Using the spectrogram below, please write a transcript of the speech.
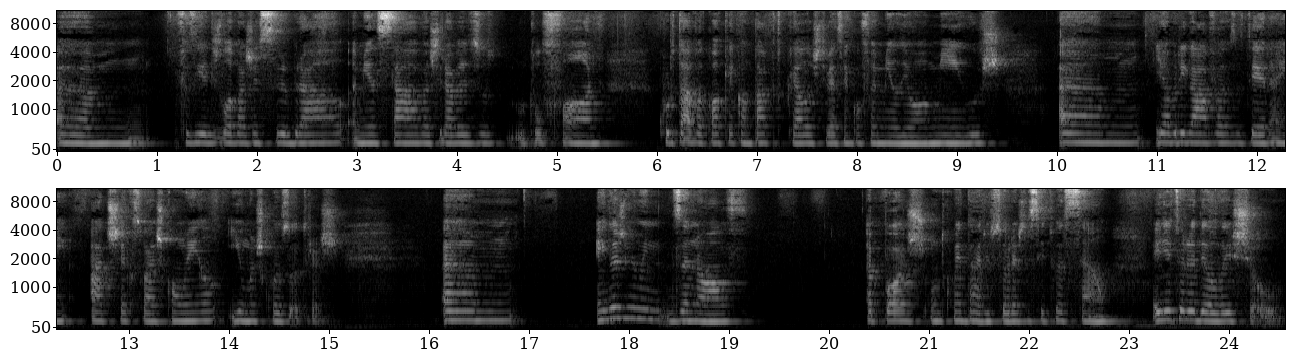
um, fazia-lhes lavagem cerebral, ameaçava, tirava-lhes o, o telefone cortava qualquer contacto que elas tivessem com família ou amigos um, e obrigava-as a terem atos sexuais com ele e umas com as outras. Um, em 2019, após um documentário sobre esta situação, a editora dele deixou.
